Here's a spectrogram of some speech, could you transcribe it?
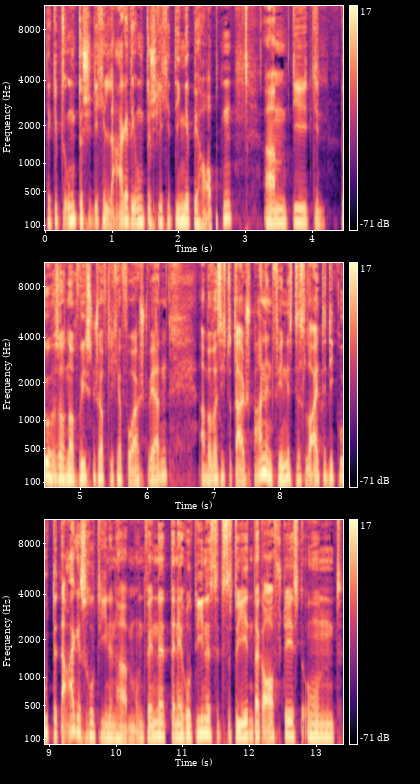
Da gibt es unterschiedliche Lager, die unterschiedliche Dinge behaupten, ähm, die, die durchaus auch noch wissenschaftlich erforscht werden. Aber was ich total spannend finde, ist, dass Leute, die gute Tagesroutinen haben und wenn deine Routine ist jetzt, dass du jeden Tag aufstehst und,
